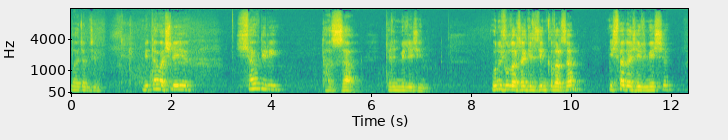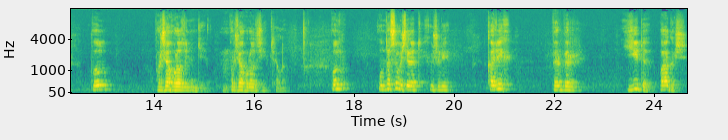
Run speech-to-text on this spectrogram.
лажам зим. Мета вашлее шавдири таза телин мележин. Уны жулларса келсен кыларсан, ништада желмеші, бұл пыржа. Иншалла. Бұл. Калих бір-бір еді, багыш,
